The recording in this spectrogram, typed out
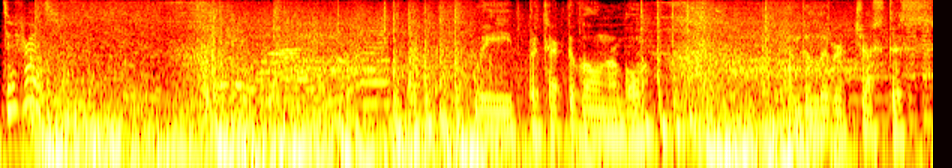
different. We protect the vulnerable and deliver justice.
